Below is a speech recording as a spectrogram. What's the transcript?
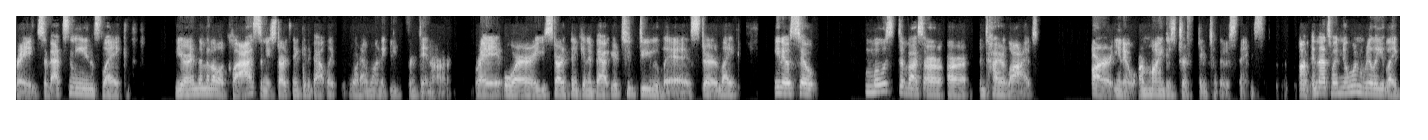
right? So that means like you're in the middle of class and you start thinking about like what I want to eat for dinner, right? Or you start thinking about your to do list or like, you know, so most of us, our, our entire lives, are, you know, our mind is drifting to those things. Um, and that's why no one really like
